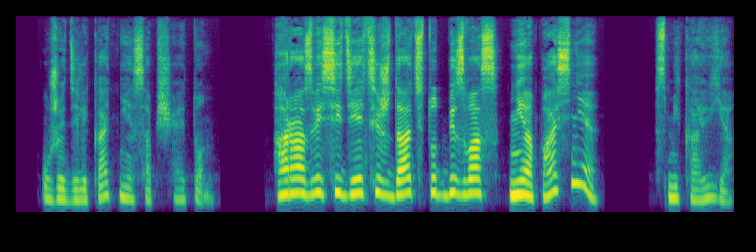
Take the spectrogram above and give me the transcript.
— уже деликатнее сообщает он. «А разве сидеть и ждать тут без вас не опаснее?» — смекаю я.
